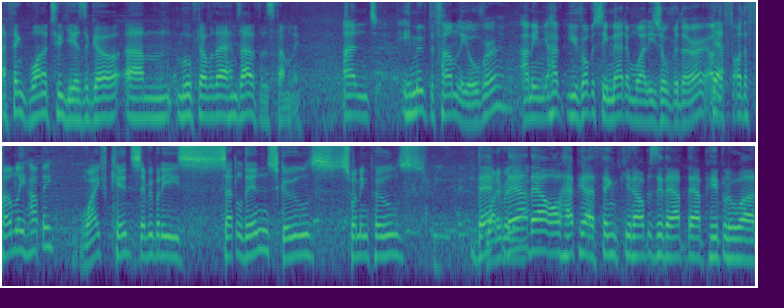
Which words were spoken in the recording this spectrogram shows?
I think one or two years ago, um, moved over there himself with his family. And he moved the family over. I mean, you have, you've obviously met him while he's over there. Are, Yeah. the, are the family happy? Wife, kids, everybody's settled in? Schools, swimming pools? They're, Whatever they they're, are. they're all happy. I think, you know, obviously there are, there are people who are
